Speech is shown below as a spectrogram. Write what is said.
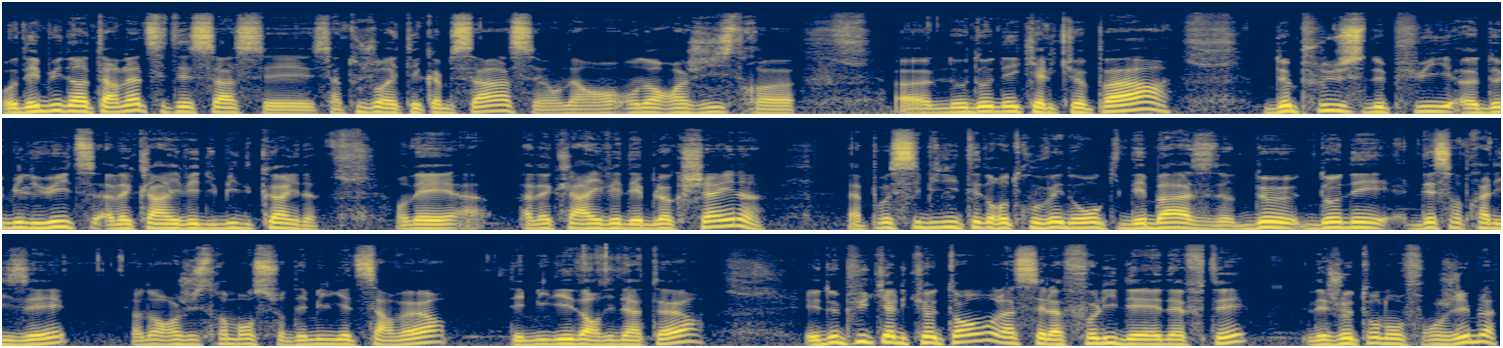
Au début d'Internet, c'était ça. ça a toujours été comme ça. On, enregistre euh, euh, nos données quelque part. De plus, depuis 2008, avec l'arrivée du Bitcoin, on est avec l'arrivée des blockchains, la possibilité de retrouver donc des bases de données décentralisées, un enregistrement sur des milliers de serveurs, des milliers d'ordinateurs. Et depuis quelques temps, là c'est la folie des NFT, les jetons non fongibles,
